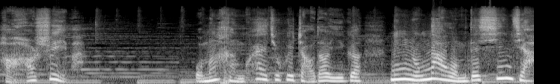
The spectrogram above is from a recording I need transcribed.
好好睡吧。我们很快就会找到一个能容纳我们的新家。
